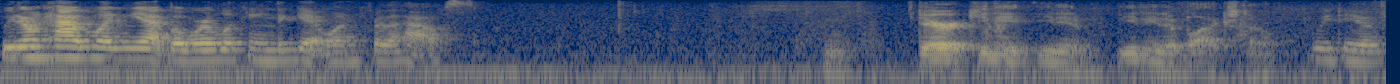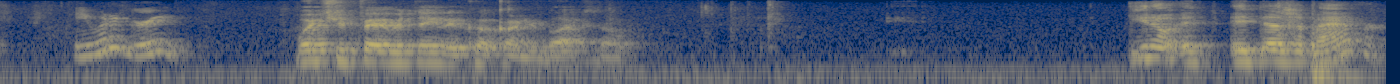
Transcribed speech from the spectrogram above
We don't have one yet, but we're looking to get one for the house. Derek, you need you need you need a Blackstone. We do. He would agree. What's your favorite thing to cook on your Blackstone? You know, it, it doesn't matter.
